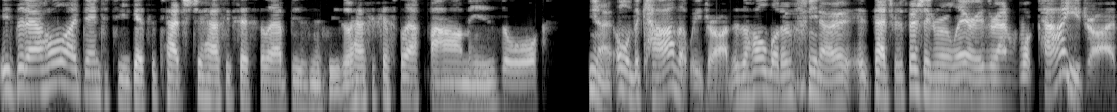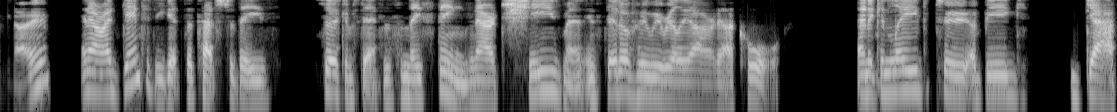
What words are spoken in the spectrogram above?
is that our whole identity gets attached to how successful our business is or how successful our farm is or you know, or the car that we drive. There's a whole lot of, you know, attachment, especially in rural areas around what car you drive, you know, and our identity gets attached to these circumstances and these things and our achievement instead of who we really are at our core. And it can lead to a big gap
